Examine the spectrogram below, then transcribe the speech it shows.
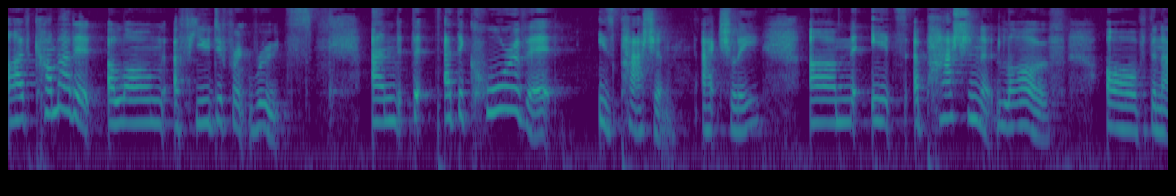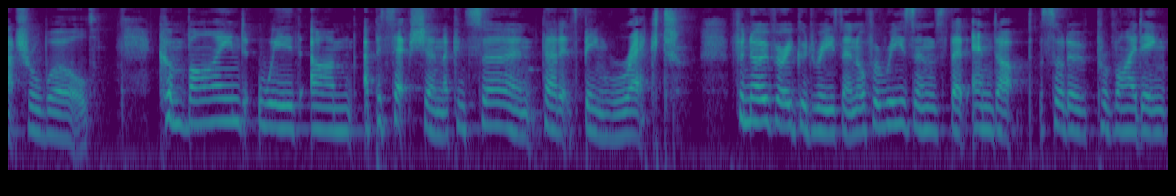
I've come at it along a few different routes. And the, at the core of it is passion, actually. Um, it's a passionate love of the natural world combined with um, a perception, a concern that it's being wrecked for no very good reason or for reasons that end up sort of providing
